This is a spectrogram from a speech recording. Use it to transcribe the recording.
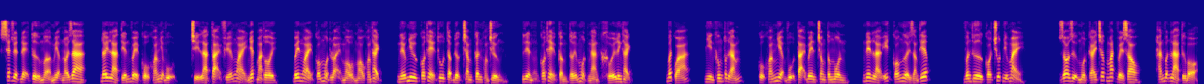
Xét duyệt đệ tử mở miệng nói ra, đây là tiến về cổ khoáng nhiệm vụ, chỉ là tại phía ngoài nhất mà thôi, bên ngoài có một loại màu máu khoáng thạch, nếu như có thể thu tập được trăm cân khoảng trừng liền có thể cầm tới một ngàn khối linh thạch. Bất quá, nhìn không tốt lắm, cổ khoáng nhiệm vụ tại bên trong tâm môn nên là ít có người dám tiếp. Vân thư có chút nhữ mày. Do dự một cái chớp mắt về sau, hắn vẫn là từ bỏ.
